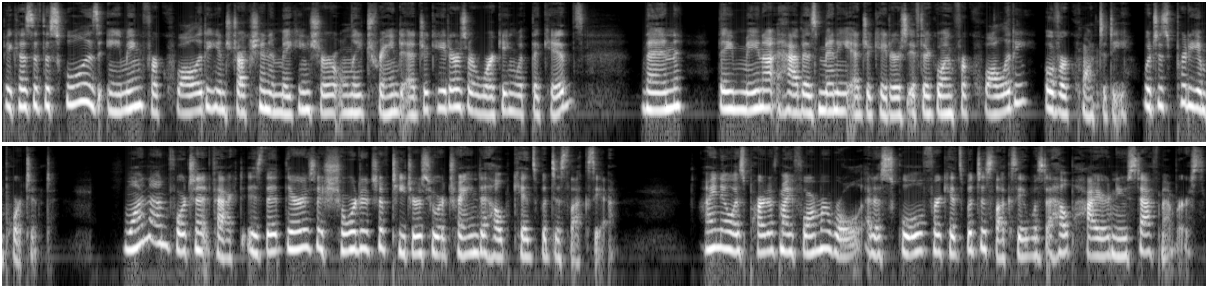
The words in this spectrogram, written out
Because if the school is aiming for quality instruction and making sure only trained educators are working with the kids, then they may not have as many educators if they're going for quality over quantity, which is pretty important. One unfortunate fact is that there is a shortage of teachers who are trained to help kids with dyslexia. I know as part of my former role at a school for kids with dyslexia was to help hire new staff members.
